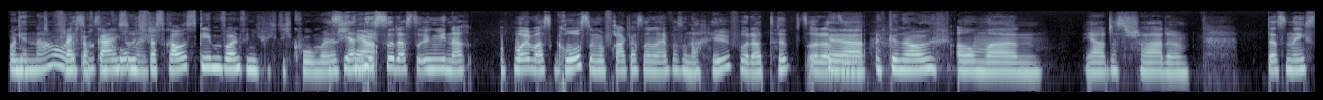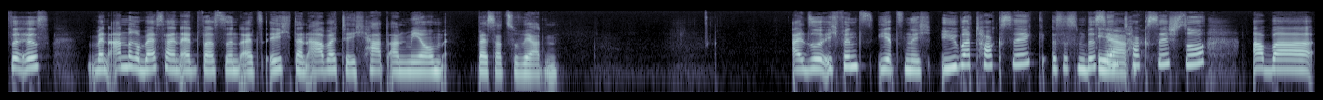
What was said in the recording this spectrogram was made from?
und genau, vielleicht auch gar nicht komisch. so richtig was rausgeben wollen, finde ich richtig komisch. Ist ja, ja, nicht so, dass du irgendwie nach voll was Großem gefragt hast, sondern einfach so nach Hilfe oder Tipps oder ja, so. Ja, genau. Oh Mann. Ja, das ist schade. Das nächste ist, wenn andere besser in etwas sind als ich, dann arbeite ich hart an mir, um besser zu werden. Also ich finde es jetzt nicht übertoxisch, es ist ein bisschen ja. toxisch so, aber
